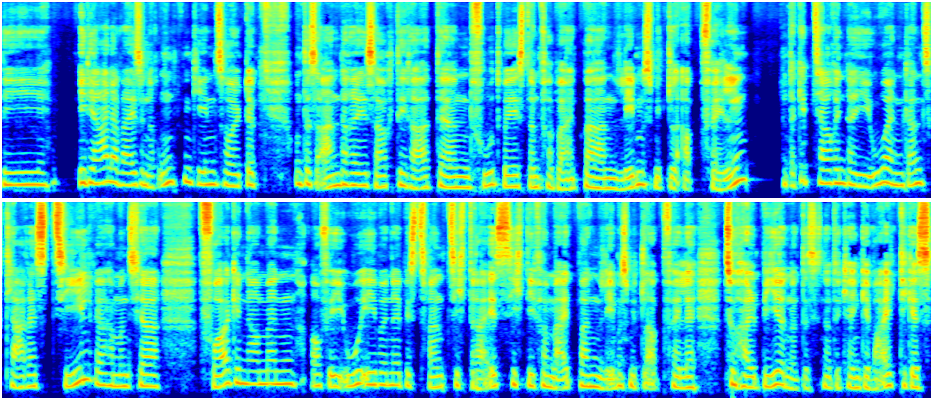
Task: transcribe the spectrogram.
die idealerweise nach unten gehen sollte. Und das andere ist auch die Rate an Food Waste, an verwendbaren Lebensmittelabfällen. Und da gibt es ja auch in der EU ein ganz klares Ziel. Wir haben uns ja vorgenommen, auf EU-Ebene bis 2030 die vermeidbaren Lebensmittelabfälle zu halbieren. Und das ist natürlich ein gewaltiges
